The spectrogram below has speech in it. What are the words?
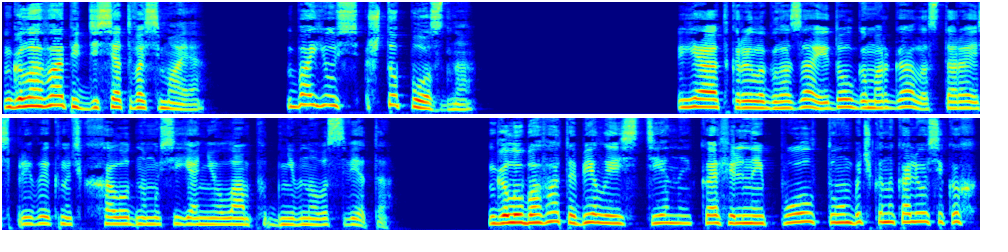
Глава пятьдесят восьмая. Боюсь, что поздно. Я открыла глаза и долго моргала, стараясь привыкнуть к холодному сиянию ламп дневного света. Голубовато-белые стены, кафельный пол, тумбочка на колесиках.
